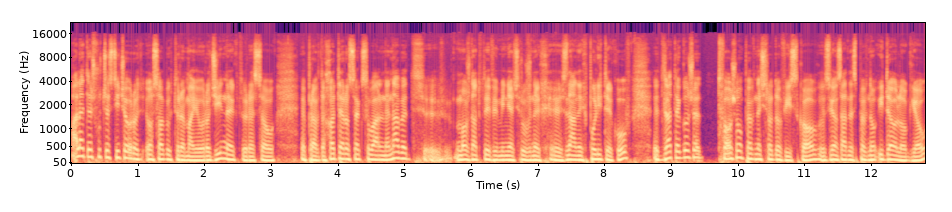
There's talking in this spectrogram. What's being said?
ale też uczestniczą osoby, które mają rodziny, które są y, prawda, heteroseksualne. Nawet y, można tutaj wymieniać różnych znanych polityków, dlatego że tworzą pewne środowisko związane z pewną ideologią,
